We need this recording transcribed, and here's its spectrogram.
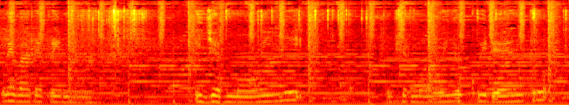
levare prima i germogli il germoglio qui dentro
